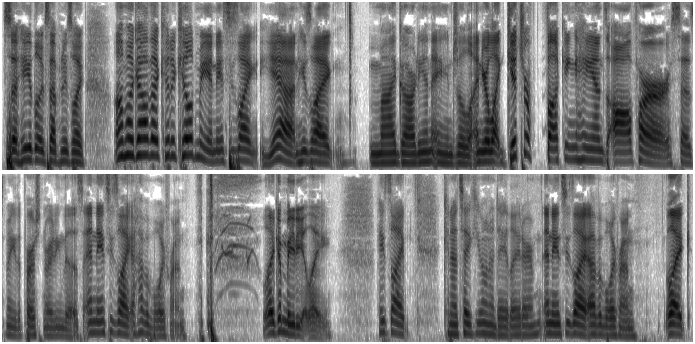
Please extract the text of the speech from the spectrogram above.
So he looks up and he's like, "Oh my god, that could have killed me." And Nancy's like, "Yeah," and he's like, my guardian angel. And you're like, get your fucking hands off her, says me, the person reading this. And Nancy's like, I have a boyfriend. like immediately. He's like, Can I take you on a date later? And Nancy's like, I have a boyfriend. Like,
